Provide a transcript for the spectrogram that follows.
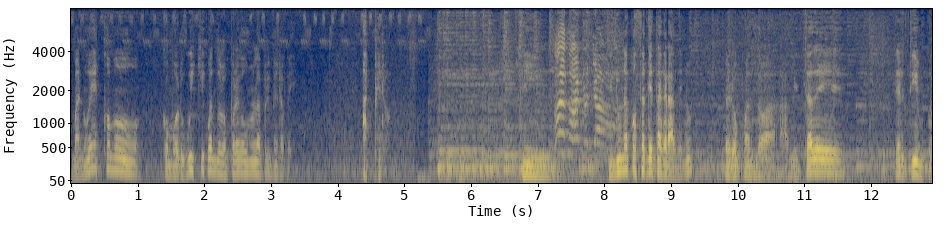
Manuel es como, como el whisky cuando lo prueba uno la primera vez. Áspero. Sin, sin una cosa que te agrade, ¿no? Pero cuando a, a mitad de, del tiempo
